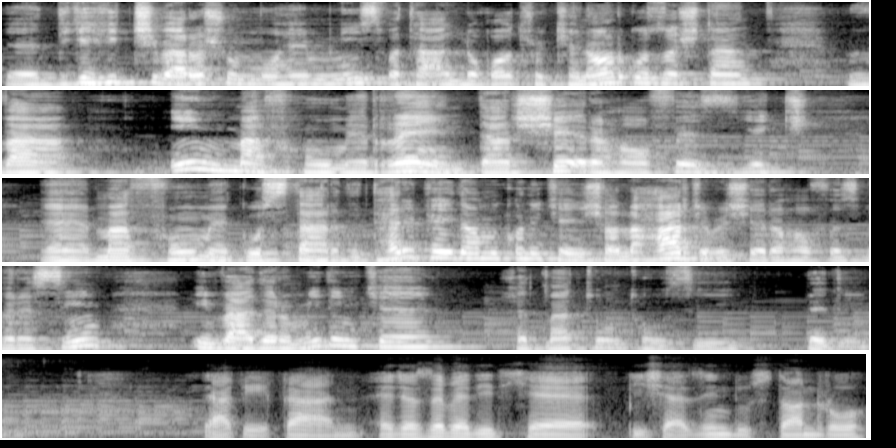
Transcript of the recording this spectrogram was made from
دیگه هیچی براشون مهم نیست و تعلقات رو کنار گذاشتن و این مفهوم رند در شعر حافظ یک مفهوم گسترده تری پیدا می‌کنه که انشالله هر جا به شعر حافظ برسیم این وعده رو میدیم که خدمتون توضیح بدیم. دقیقا. اجازه بدید که بیش از این دوستان رو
